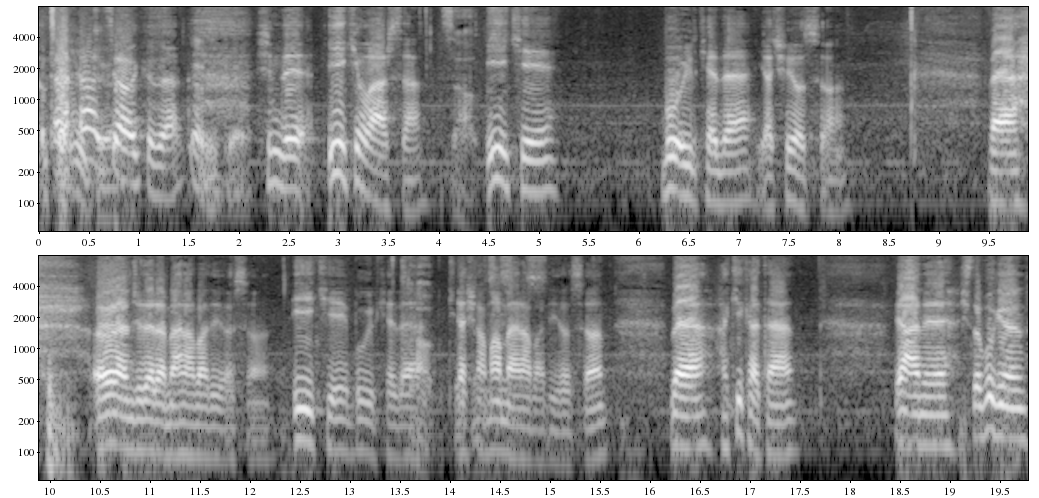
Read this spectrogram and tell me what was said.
Tabii ki. Çok güzel. Tabii ki. Şimdi iyi ki varsan. Sağ ol. İyi ki bu ülkede yaşıyorsun. Ve öğrencilere merhaba diyorsun. İyi ki bu ülkede Sağ ol, yaşama merhaba diyorsun. Ve hakikaten yani işte bugün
